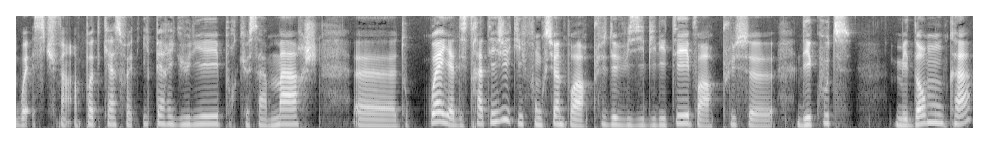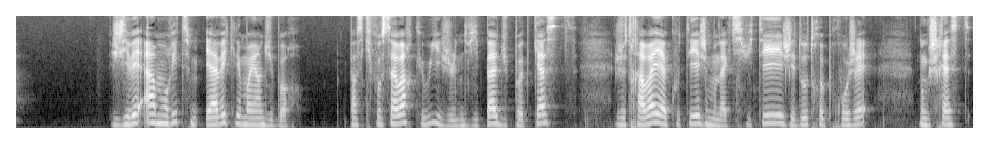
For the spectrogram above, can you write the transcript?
ouais, si tu fais un podcast, faut être hyper régulier pour que ça marche. Euh, donc, ouais, il y a des stratégies qui fonctionnent pour avoir plus de visibilité, pour avoir plus euh, d'écoute. Mais dans mon cas, j'y vais à mon rythme et avec les moyens du bord. Parce qu'il faut savoir que oui, je ne vis pas du podcast. Je travaille à côté, j'ai mon activité, j'ai d'autres projets. Donc je reste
